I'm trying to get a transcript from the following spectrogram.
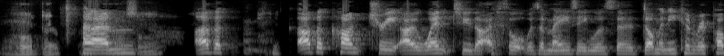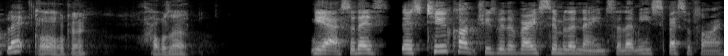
well, that's Um, awesome. Other other country I went to that I thought was amazing was the Dominican Republic. Oh, okay. How was that? Yeah, so there's there's two countries with a very similar name. So let me specify.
